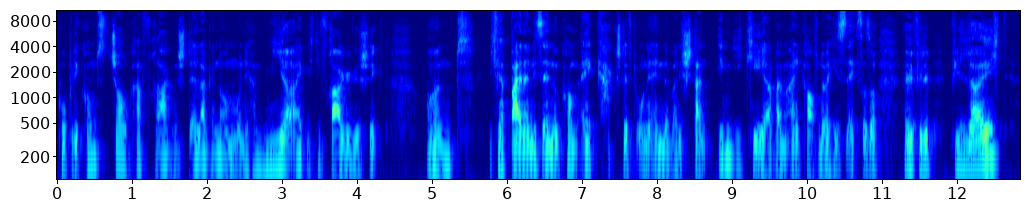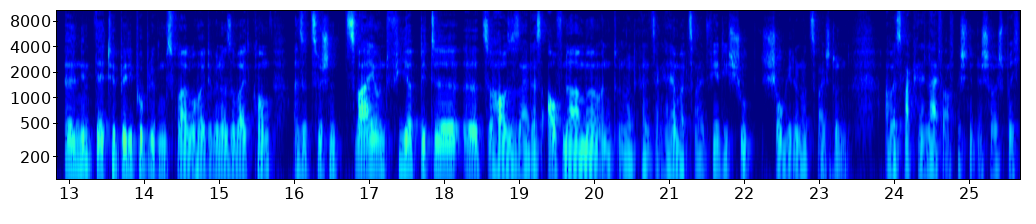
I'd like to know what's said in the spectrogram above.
Publikumsjoker-Fragensteller genommen und die haben mir eigentlich die Frage geschickt. Und ich wäre beinahe in die Sendung gekommen, ey, Kackstift ohne Ende, weil ich stand im Ikea beim Einkaufen. Da hieß es extra so, hey Philipp, vielleicht äh, nimmt der Typ die Publikumsfrage heute, wenn er so weit kommt. Also zwischen zwei und vier bitte äh, zu Hause sein. Das Aufnahme und, und man kann jetzt sagen, ja, aber zwei und vier, die Show, Show geht nur zwei Stunden. Aber es war keine live aufgeschnittene Show, sprich,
